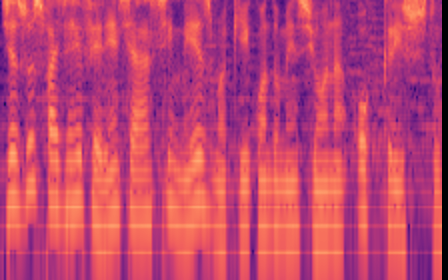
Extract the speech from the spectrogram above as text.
Jesus faz referência a si mesmo aqui quando menciona o Cristo.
